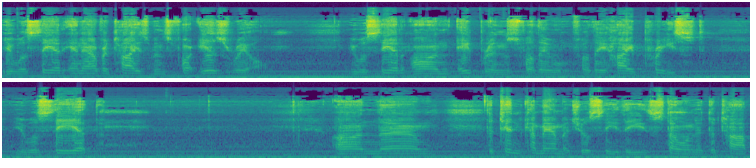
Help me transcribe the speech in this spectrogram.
You will see it in advertisements for Israel. You will see it on aprons for the for the high priest. You will see it on um, the Ten Commandments. You'll see the stone at the top.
